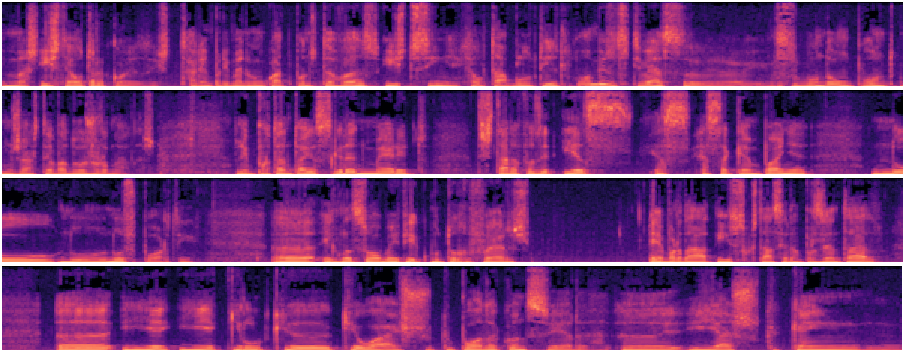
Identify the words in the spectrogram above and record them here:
mas isto é outra coisa. Isto, estar em primeiro com 4 pontos de avanço, isto sim, é lutar pelo título, ou mesmo se estivesse eh, em segundo a um ponto, como já esteve há duas jornadas. E, portanto, há esse grande mérito de estar a fazer esse, esse essa campanha no, no, no Sporting. Uh, em relação ao Benfica, como tu referes, é verdade, isso que está a ser apresentado uh, e, e aquilo que, que eu acho que pode acontecer, uh, e acho que quem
